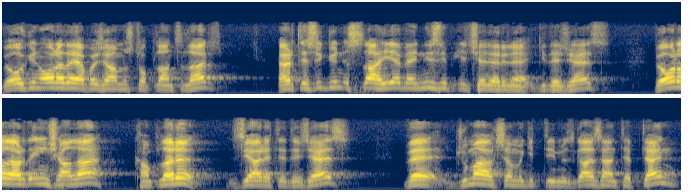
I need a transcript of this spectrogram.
Ve o gün orada yapacağımız toplantılar, ertesi gün Islahiye ve Nizip ilçelerine gideceğiz. Ve oralarda inşallah kampları ziyaret edeceğiz. Ve cuma akşamı gittiğimiz Gaziantep'ten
